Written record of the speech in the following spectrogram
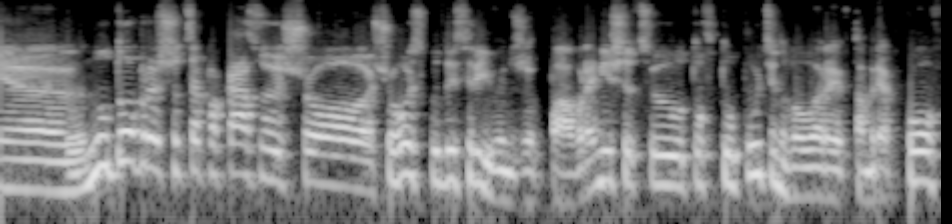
е, Ну, добре, що це показує, що чогось кудись рівень вже впав. Раніше цю туфту Путін говорив, там Рябков,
